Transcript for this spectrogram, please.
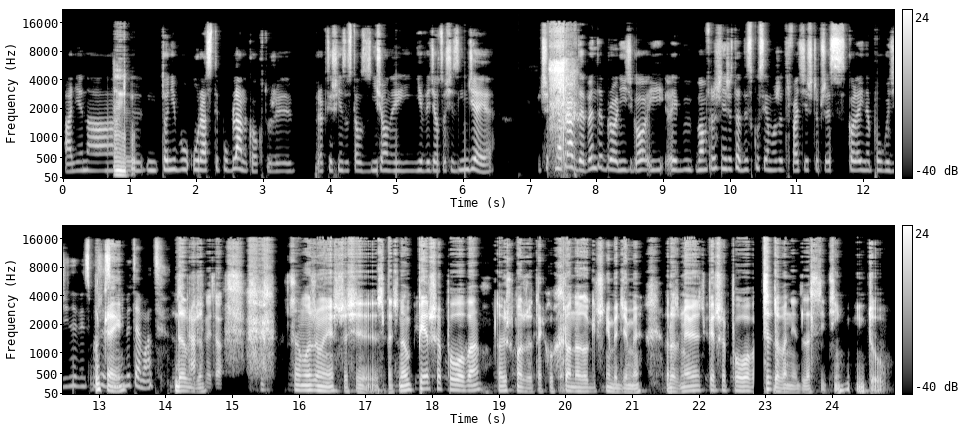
A nie na. Yy, to nie był uraz typu Blanco, który praktycznie został zniesiony i nie wiedział, co się z nim dzieje. Czy naprawdę będę bronić go i jakby mam wrażenie, że ta dyskusja może trwać jeszcze przez kolejne pół godziny, więc może okay. zmieńmy temat. Dobrze. to. Co możemy jeszcze się spać? No, pierwsza połowa, to już może tak chronologicznie będziemy rozmawiać. Pierwsza połowa zdecydowanie dla City i tu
